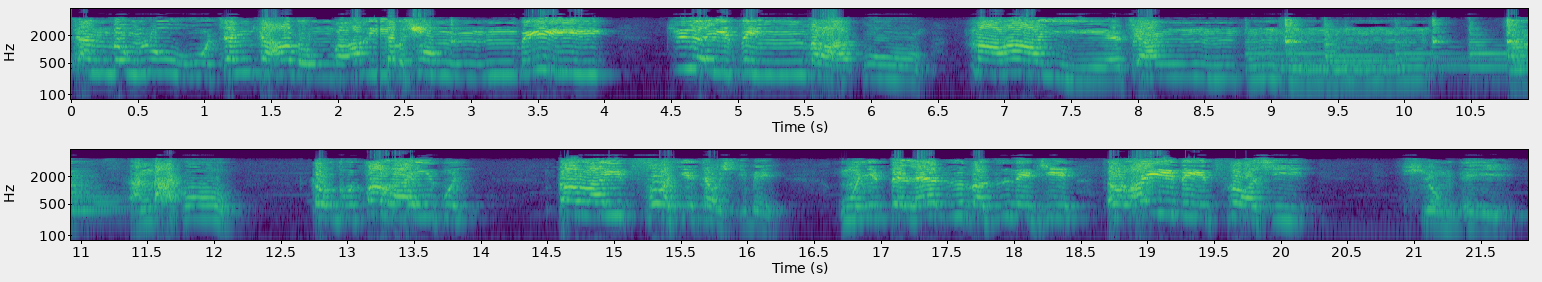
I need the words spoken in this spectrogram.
江东路江家东马里的兄弟。决心大鼓马也将，张大哥，高都打来一棍，打来一次我先找西北。我你得来日不日那天，到哪一堆吃西？兄弟，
